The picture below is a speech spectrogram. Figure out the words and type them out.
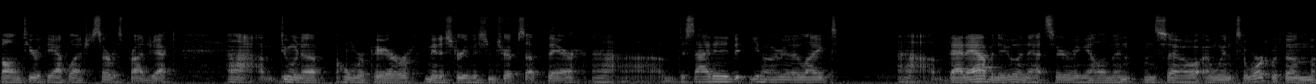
volunteer with the Appalachia Service Project, um, doing a home repair ministry mission trips up there. decided, you know, I really liked um, that avenue and that serving element. And so I went to work with them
